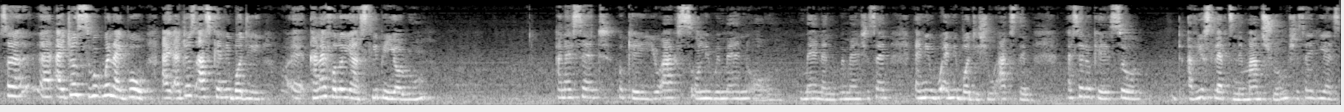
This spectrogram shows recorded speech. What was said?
So I, I just when I go, I, I just ask anybody, uh, can I follow you and sleep in your room? And I said, okay, you ask only women or men and women. She said, any anybody, she will ask them. I said, okay, so have you slept in a man's room? She said, yes.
